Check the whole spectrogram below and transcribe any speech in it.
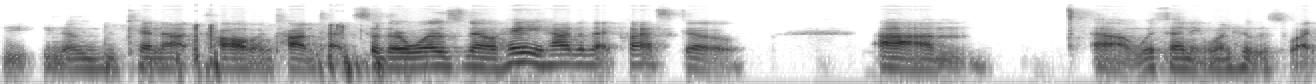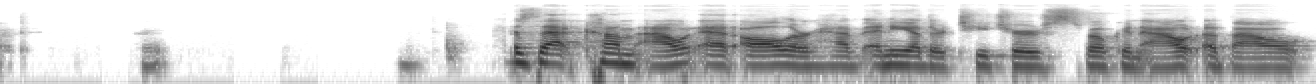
you know, you cannot call and contact. So there was no, hey, how did that class go, um, uh, with anyone who was white. has that come out at all or have any other teachers spoken out about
